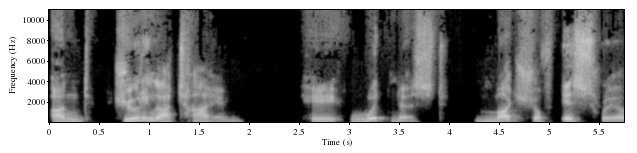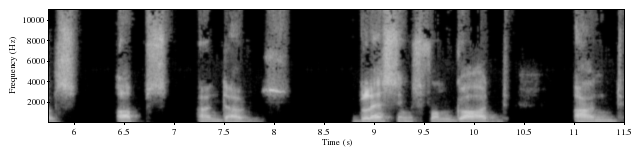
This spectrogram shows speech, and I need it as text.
And during that time, he witnessed much of Israel's ups and downs, blessings from God and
